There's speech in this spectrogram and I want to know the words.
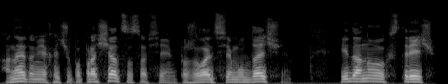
А на этом я хочу попрощаться со всеми, пожелать всем удачи и до новых встреч.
